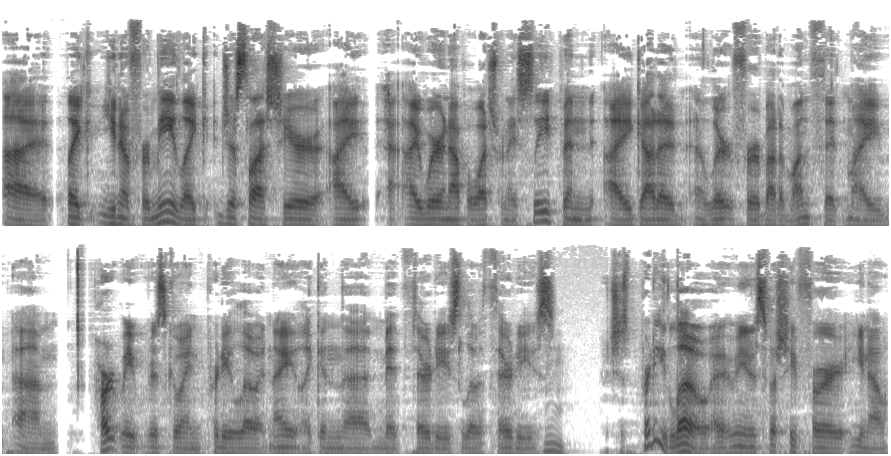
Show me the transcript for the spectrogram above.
Uh, like you know, for me, like just last year, I I wear an Apple Watch when I sleep, and I got an alert for about a month that my um, heart rate was going pretty low at night, like in the mid 30s, low 30s, which is pretty low. I mean, especially for you know,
